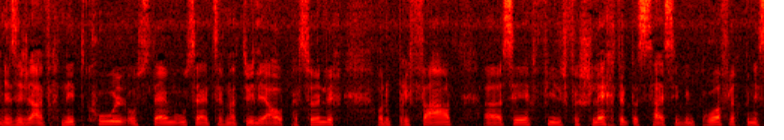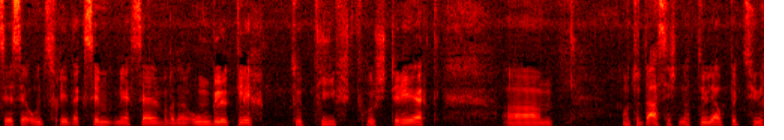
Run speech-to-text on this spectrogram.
es ist einfach nicht cool. Aus dem heraus hat sich natürlich auch persönlich oder privat äh, sehr viel verschlechtert. Das heißt, ich bin beruflich bin ich sehr, sehr unzufrieden mit mir selber oder unglücklich, zutiefst frustriert. Ähm, und das ist natürlich auch Beziehung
